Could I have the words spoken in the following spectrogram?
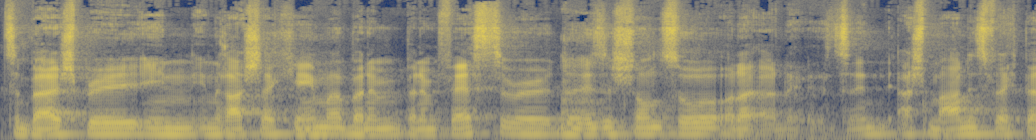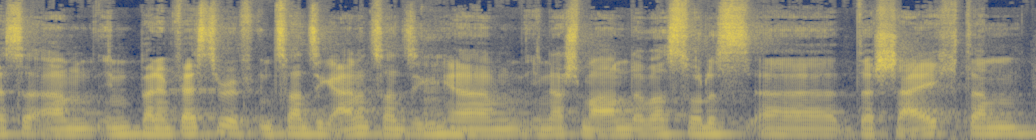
zum Beispiel in, in Ras Al Khaimah bei dem, bei dem Festival, da ist es schon so, oder, in Ashman ist vielleicht besser, ähm, in, bei dem Festival in 2021 ähm, in Ashman, da war es so, dass äh, der Scheich dann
